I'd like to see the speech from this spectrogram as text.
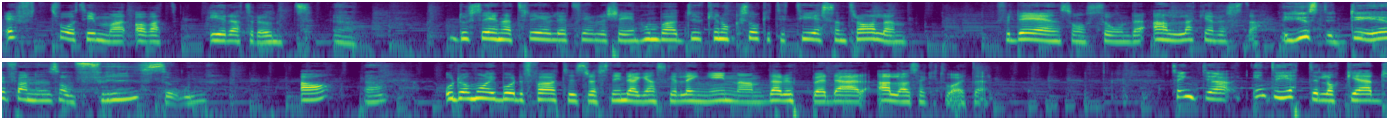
Efter två timmar av att irrat runt. Ja. Då säger den här trevliga, trevliga tjejen, hon bara, du kan också åka till T-centralen. För det är en sån zon där alla kan rösta. Just det, det är fan en sån frizon. Ja, Ja. Och de har ju både förtidsröstning där ganska länge innan, där uppe där alla har säkert varit där. Tänkte jag, inte jättelockad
